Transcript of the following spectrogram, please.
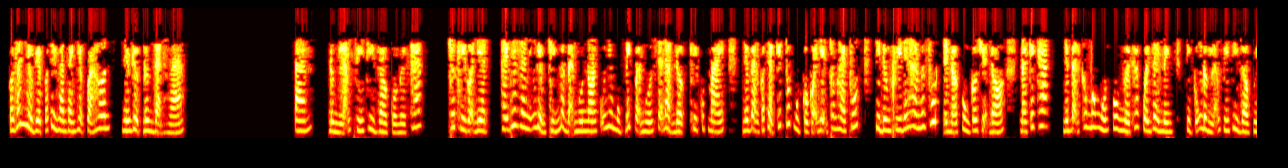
có rất nhiều việc có thể hoàn thành hiệu quả hơn nếu được đơn giản hóa. 8. Đừng lãng phí thì giờ của người khác. Trước khi gọi điện, hãy viết ra những điểm chính mà bạn muốn nói cũng như mục đích bạn muốn sẽ đạt được khi cúp máy. Nếu bạn có thể kết thúc một cuộc gọi điện trong 2 phút, thì đừng phí đến 20 phút để nói cùng câu chuyện đó. Nói cách khác, nếu bạn không mong muốn cùng người khác quấy rầy mình, thì cũng đừng lãng phí thì giờ quý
